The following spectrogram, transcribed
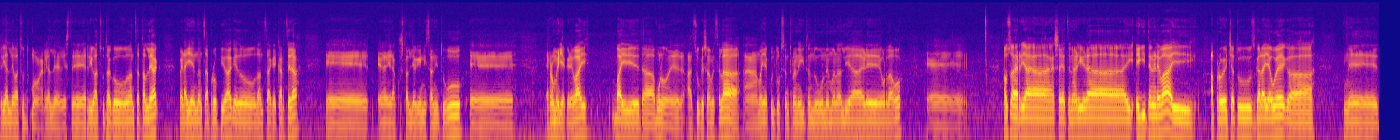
herrialde batzut, bueno, herrialde, beste herri batzutako dantza taldeak, beraien dantza propioak edo dantzak ekartzera e, erakustaldiak egin izan ditugu, e, erromeriak ere bai, bai eta bueno, e, atzuk esan bezala, Amaia Kultur Zentroan egiten dugun emanaldia ere hor dago. E, Gauza herria saiatzen ari gara egiten ere bai, aprobetxatuz gara hauek, ba, e,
